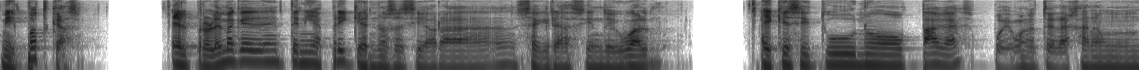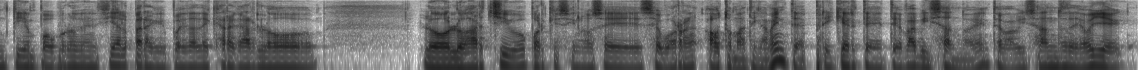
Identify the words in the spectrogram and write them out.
mis podcasts. El problema que tenía Spreaker, no sé si ahora seguirá siendo igual, es que si tú no pagas, pues bueno, te dejan un tiempo prudencial para que puedas descargar los, archivos, porque si no se, borran automáticamente. Spreaker te, te va avisando, ¿eh? te va avisando de, oye,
